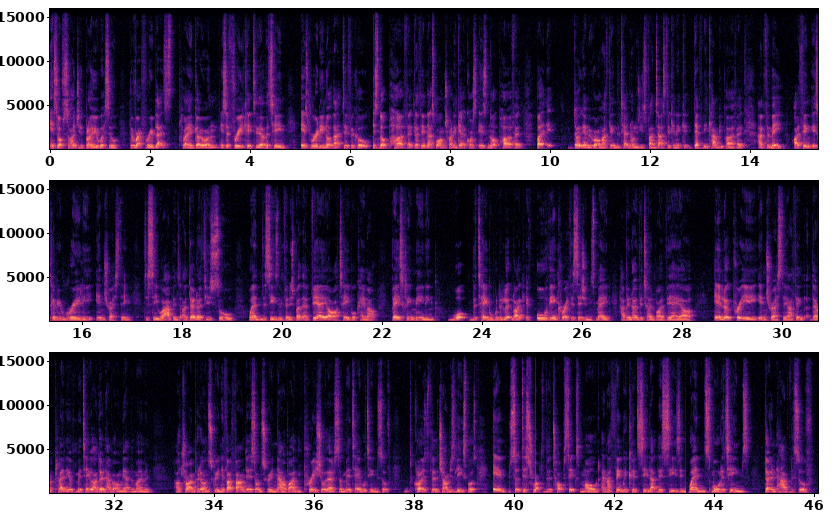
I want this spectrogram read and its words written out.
it's offside, you blow your whistle, the referee lets play go on, it's a free kick to the other team, it's really not that difficult. It's not perfect, I think that's what I'm trying to get across, it's not perfect, but it, don't get me wrong, I think the technology is fantastic and it definitely can be perfect. And for me, I think it's going to be really interesting to see what happens. I don't know if you saw when the season finished, but the VAR table came out, basically meaning what the table would have looked like if all the incorrect decisions made had been overturned by VAR. It looked pretty interesting. I think there are plenty of mid-table. I don't have it on me at the moment I'll try and put it on screen. If I found it, it's on screen now, but I'm pretty sure there are some mid-table teams sort of close to the Champions League spots. It sort of disrupted the top six mould, and I think we could see that this season when smaller teams don't have the sort of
